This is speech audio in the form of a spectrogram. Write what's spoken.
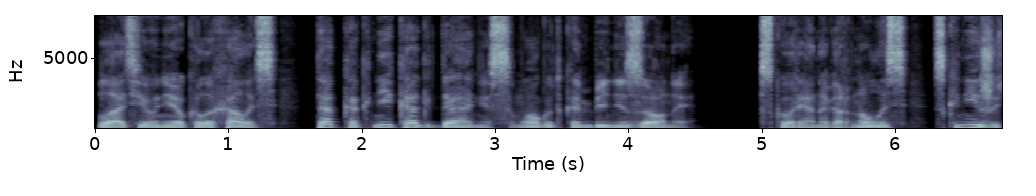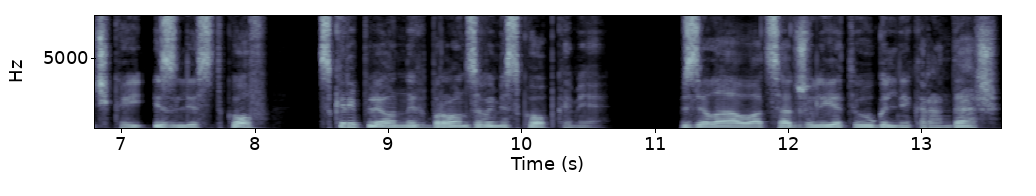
Платье у нее колыхалось, так как никогда не смогут комбинезоны. Вскоре она вернулась с книжечкой из листков, скрепленных бронзовыми скобками. Взяла у отца Джульетты угольный карандаш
